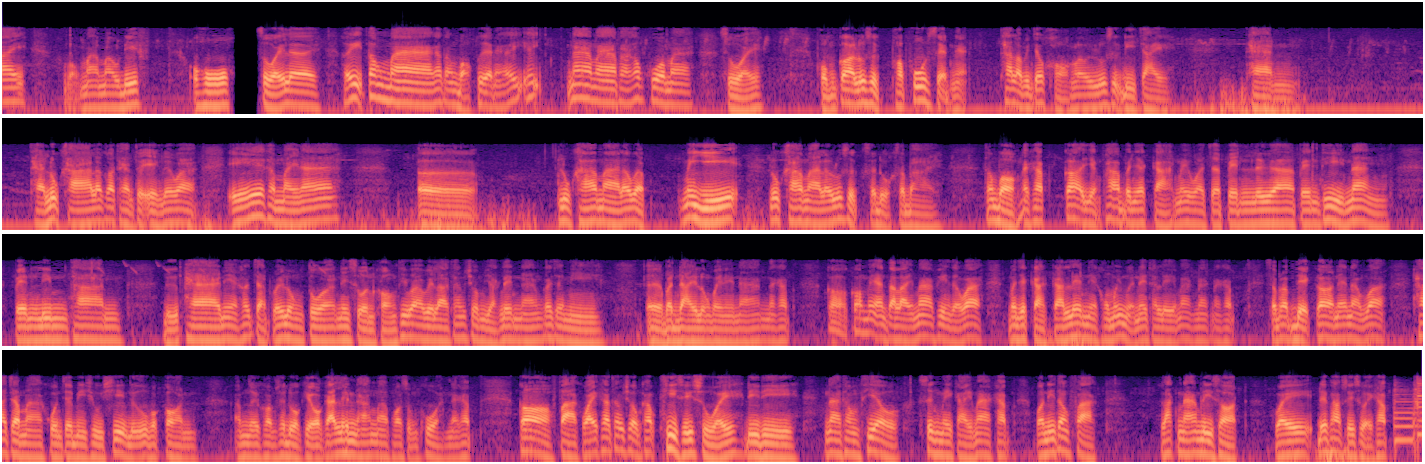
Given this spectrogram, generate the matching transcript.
บอกมามาลดิฟโอ้โห สวยเลย เฮ้ยต้องมาก็ต้องบอกเพื่อนนะเฮ้ยเฮ้ยหน้ามาพาครอบครัวมาสวย ผมก็รู้สึกพอพูดเสร็จเนี่ย ถ้าเราเป็นเจ้าของเรารู้สึกดีใจ แทน แทนลูกค้าแล้วก็แทนตัวเองด้วยว่า เอ๊ะทำไมนะเออลูกค้ามาแล้วแบบไม่ยี้ลูกค้ามาแล้วรู้สึกสะดวกสบาย ต้องบอกนะครับ ก็อย่างภาพบรรยากาศไม่ว่าจะเป็นเรือเป็นที่นั่ง เป็นริมทาน หรือแพเนี่ยเขาจัดไว้ลงตัวในส่วนของที่ว่าเวลาท่านผู้ชมอยากเล่นน้ำก็จะมีบันไดลงไปในน้ำนะครับก็ก็ไม่อันตรายมากเพียงแต่ว่าบรรยากาศการเล่นเนี่ยคงไม่เหมือนในทะเลมากนักนะครับสำหรับเด็กก็แนะนำว่าถ้าจะมาควรจะมีชูชีพหรืออุปกรณ์อำนวยความสะดวกเกี่ยวกับการเล่นน้ำมาพอสมควรนะครับ ก็ฝากไว้ครับท่านผู้ชมครับที่สวยๆ ดีๆ น่าท่องเที่ยว ซึ่งไม่ไกลมากครับ วันนี้ต้องฝากรักน้ำรีสอร์ทไว้ด้วยภาพสวยๆ ครับ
